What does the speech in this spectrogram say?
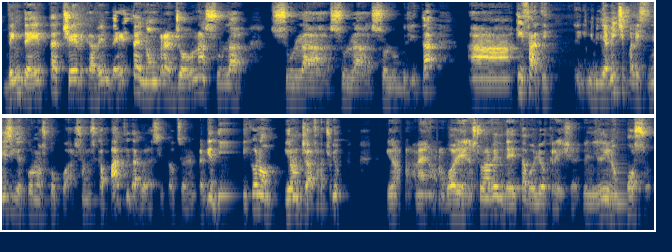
vendetta, cerca vendetta e non ragiona sulla, sulla, sulla solubilità. Uh, infatti, gli amici palestinesi che conosco qua sono scappati da quella situazione perché dicono io non ce la faccio più, io a me non voglio nessuna vendetta, voglio crescere, quindi lì non posso,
